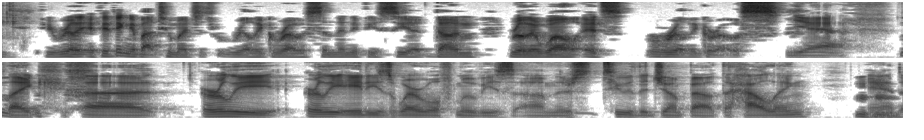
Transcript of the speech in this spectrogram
if you really, if you think about it too much, it's really gross. And then if you see it done really well, it's really gross. Yeah, like uh, early early '80s werewolf movies. Um, there's two that jump out: The Howling Mhm. and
